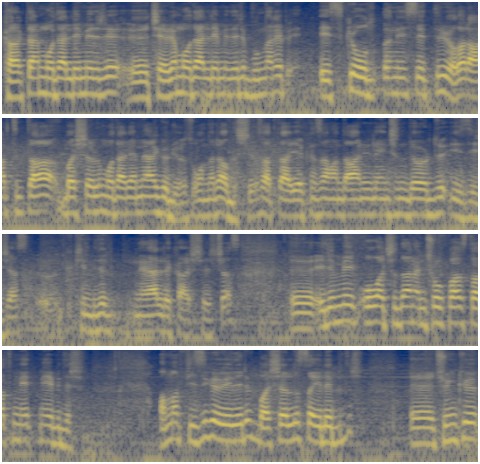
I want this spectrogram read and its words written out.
karakter modellemeleri, e, çevre modellemeleri bunlar hep eski olduklarını hissettiriyorlar. Artık daha başarılı modellemeler görüyoruz. Onlara alışıyoruz. Hatta yakın zamanda Unreal Engine 4'ü izleyeceğiz. E, Kim bilir nelerle karşılaşacağız. E, Alan o açıdan hani çok fazla tatmin etmeyebilir. Ama fizik öğeleri başarılı sayılabilir. E, çünkü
